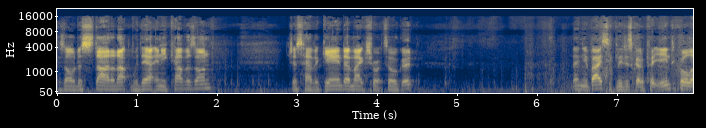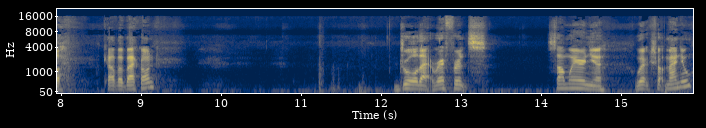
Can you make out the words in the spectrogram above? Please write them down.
is I'll just start it up without any covers on. Just have a gander, make sure it's all good. Then you basically just got to put your intercooler cover back on. Draw that reference somewhere in your workshop manual.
